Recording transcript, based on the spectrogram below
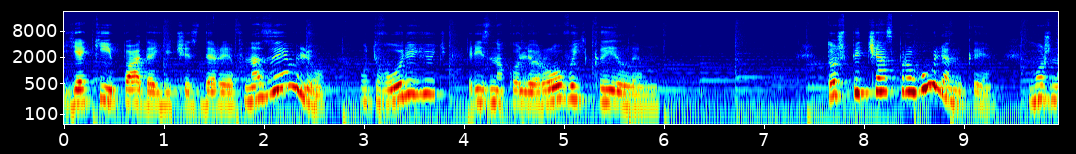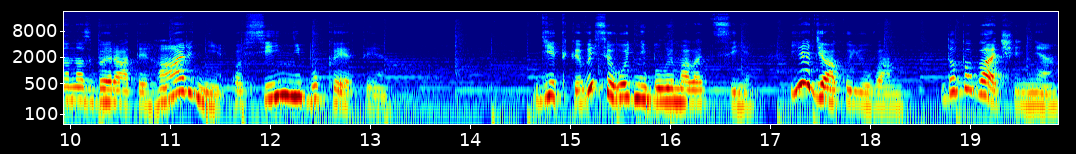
які, падаючи з дерев на землю, утворюють різнокольоровий килим. Тож під час прогулянки можна назбирати гарні осінні букети. Дітки, ви сьогодні були молодці. Я дякую вам. До побачення!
